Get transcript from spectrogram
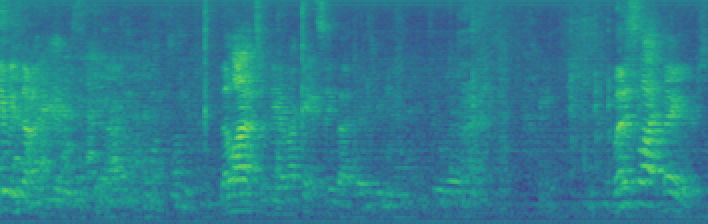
Jimmy's not here. The lights are dim. I can't see back there too well. But it's like bears.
